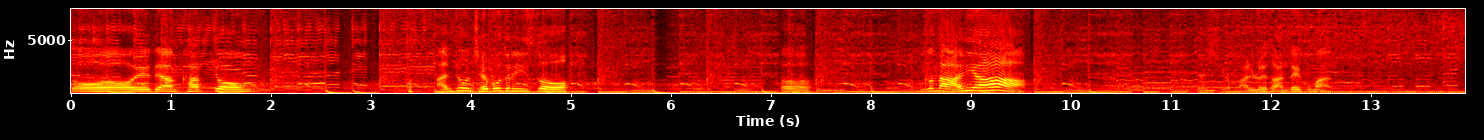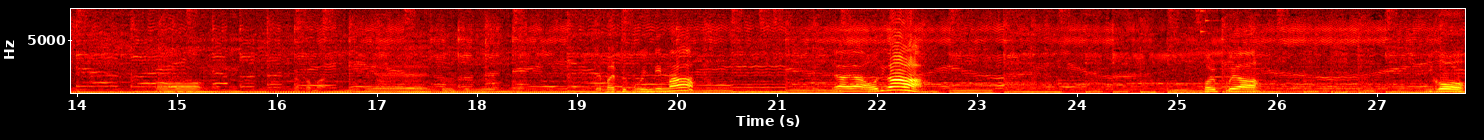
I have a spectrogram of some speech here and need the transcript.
너에 대한 각종 안 좋은 제보들이 있어. 어. 이건 나 아니야. 말로 해서 안 되겠구만. 어, 잠깐만. 예, 그, 그, 그. 내말 듣고 있니, 마? 야, 야, 어디가? 걸프야. 이거,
